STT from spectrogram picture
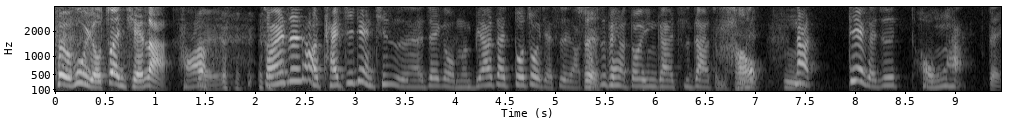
客户有赚钱啦。好，总而言之，好，台积电其实呢，这个我们不要再多做解释了，投资朋友都应该知道怎么好。那第二个就是红海。对，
